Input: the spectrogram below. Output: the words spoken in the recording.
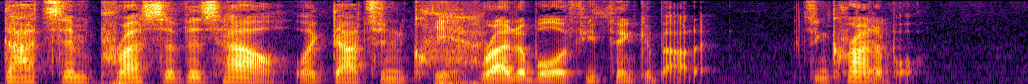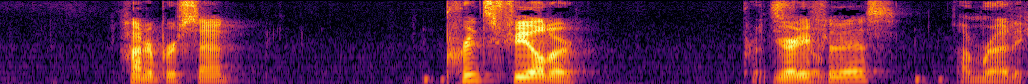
That's impressive as hell. Like, that's incredible if you think about it. It's incredible. Hundred percent. Prince Fielder. Prince You ready for this? I'm ready.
